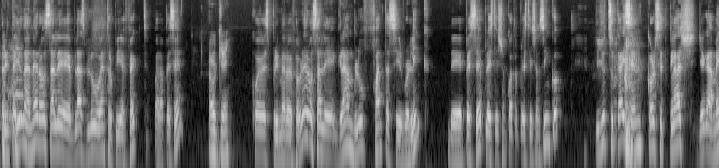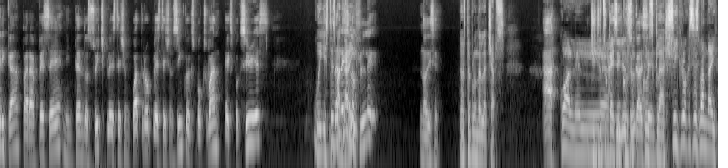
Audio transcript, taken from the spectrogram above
31 de enero sale Blast Blue Entropy Effect para PC. Ok. Jueves 1 de febrero sale Grand Blue Fantasy Relink de PC, PlayStation 4, PlayStation 5. Jujutsu Kaisen Corset Clash llega a América para PC, Nintendo Switch, PlayStation 4, PlayStation 5, Xbox One, Xbox Series. Güey, ¿este es The Bandai? no dice. No, estoy preguntando a Chaps. Ah, ¿Cuál? El. Jujutsu Kaisen Jujutsu Kaisen. Curse Clash. Sí, creo que ese es Bandai.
